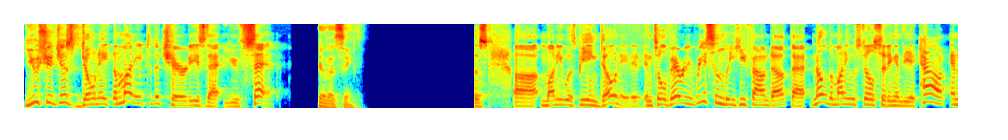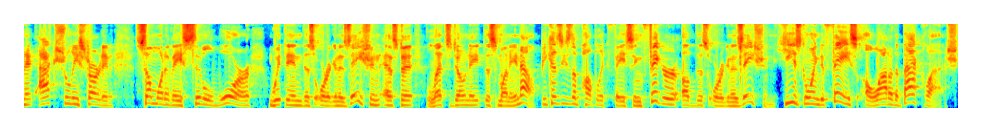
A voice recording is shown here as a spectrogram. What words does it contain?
you should just donate the money to the charities that you've said. Here, let's see. Uh, money was being donated until very recently he found out that no, the money was still sitting in the account, and it actually started somewhat of a civil war within this organization as to let's donate this money now because he's a public facing figure of this organization. He's going to face a lot of the backlash.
